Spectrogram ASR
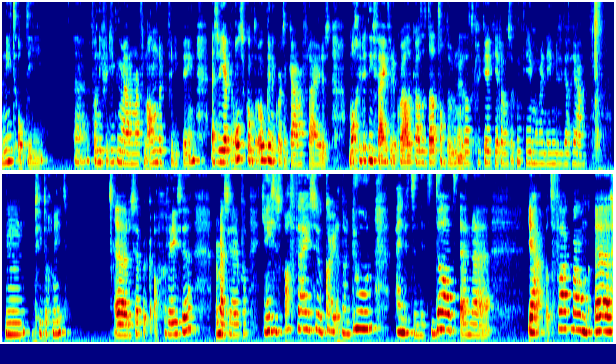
niet op die, uh, van die verdieping waren, maar van andere verdieping. En ze ja, bij ons komt ook binnenkort een kamer. Dus mocht je dit niet fijn vinden, wel ik altijd dat nog doen. En dat ik gekeken, ja, dat was ook niet helemaal mijn ding. Dus ik dacht, ja, hmm, misschien toch niet. Dus heb ik afgewezen. Maar mensen zeiden ook van, Jezus, afwijzen, hoe kan je dat nou doen? En dit en dit en dat. En ja, wat fuck man. Uh,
